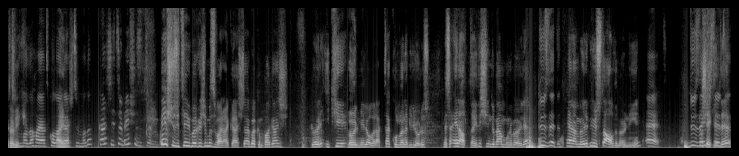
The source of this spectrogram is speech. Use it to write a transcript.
tabii açılmalı, hayat kolaylaştırmalı. Kaç litre? 500 litre mi? 500 litre bir bagajımız var arkadaşlar. Bakın bagaj böyle iki bölmeli olarak da kullanabiliyoruz. Mesela en alttaydı. Şimdi ben bunu böyle Düzledin. hemen böyle bir üste aldım örneğin. Evet. Bu Düzleştirdin. şekilde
